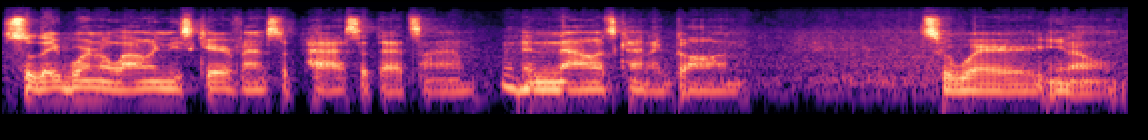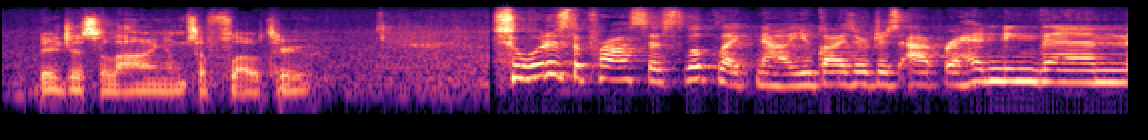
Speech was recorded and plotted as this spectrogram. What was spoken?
so they weren't allowing these caravans to pass at that time, mm-hmm. and now it's kind of gone to where you know they're just allowing them to flow through. So, what does the process look like now? You guys are just apprehending them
